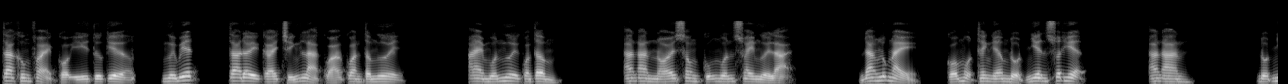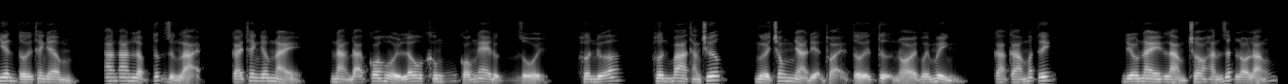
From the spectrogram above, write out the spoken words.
ta không phải có ý tứ kia, ngươi biết, ta đây cái chính là quá quan tâm ngươi. Ai muốn ngươi quan tâm? An An nói xong cũng muốn xoay người lại. Đang lúc này, có một thanh âm đột nhiên xuất hiện. An An. Đột nhiên tới thanh âm, An An lập tức dừng lại, cái thanh âm này, nàng đã có hồi lâu không có nghe được rồi, hơn nữa, hơn 3 tháng trước, người trong nhà điện thoại tới tự nói với mình, ca ca mất tích. Điều này làm cho hắn rất lo lắng,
